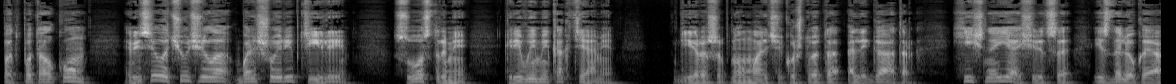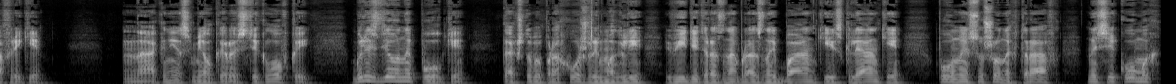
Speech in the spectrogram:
под потолком висело чучело большой рептилии с острыми, кривыми когтями. Гера шепнул мальчику, что это аллигатор, хищная ящерица из далекой Африки. На окне с мелкой растекловкой были сделаны полки, так чтобы прохожие могли видеть разнообразные банки и склянки, полные сушеных трав, насекомых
